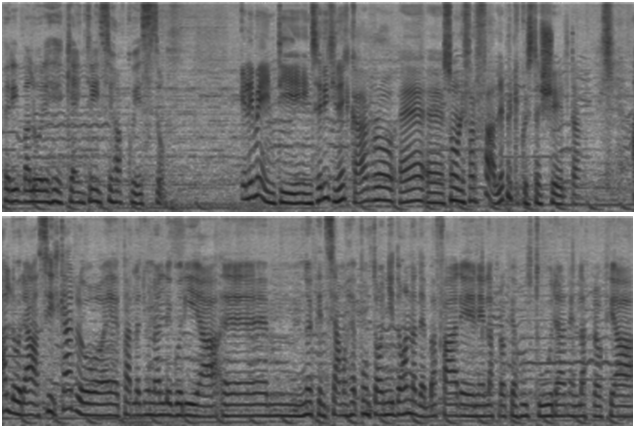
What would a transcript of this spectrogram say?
per il valore che, che è intrinseco a questo elementi inseriti nel carro è, eh, sono le farfalle, perché questa scelta? Allora, sì, il carro eh, parla di un'allegoria, eh, noi pensiamo che appunto ogni donna debba fare nella propria cultura, nella propria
